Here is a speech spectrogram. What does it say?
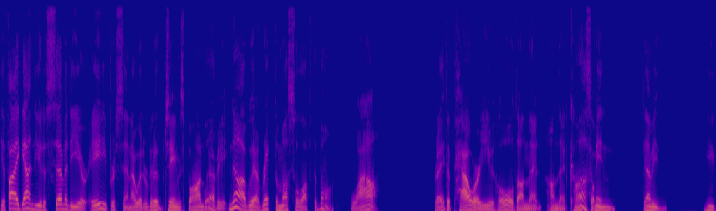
if I had gotten you to 70 or 80%, I would have ripped, James Bond movie. no, I would have ripped the muscle off the bone. Wow. Right. The power you hold on that on that Oh, I mean, I mean, you,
